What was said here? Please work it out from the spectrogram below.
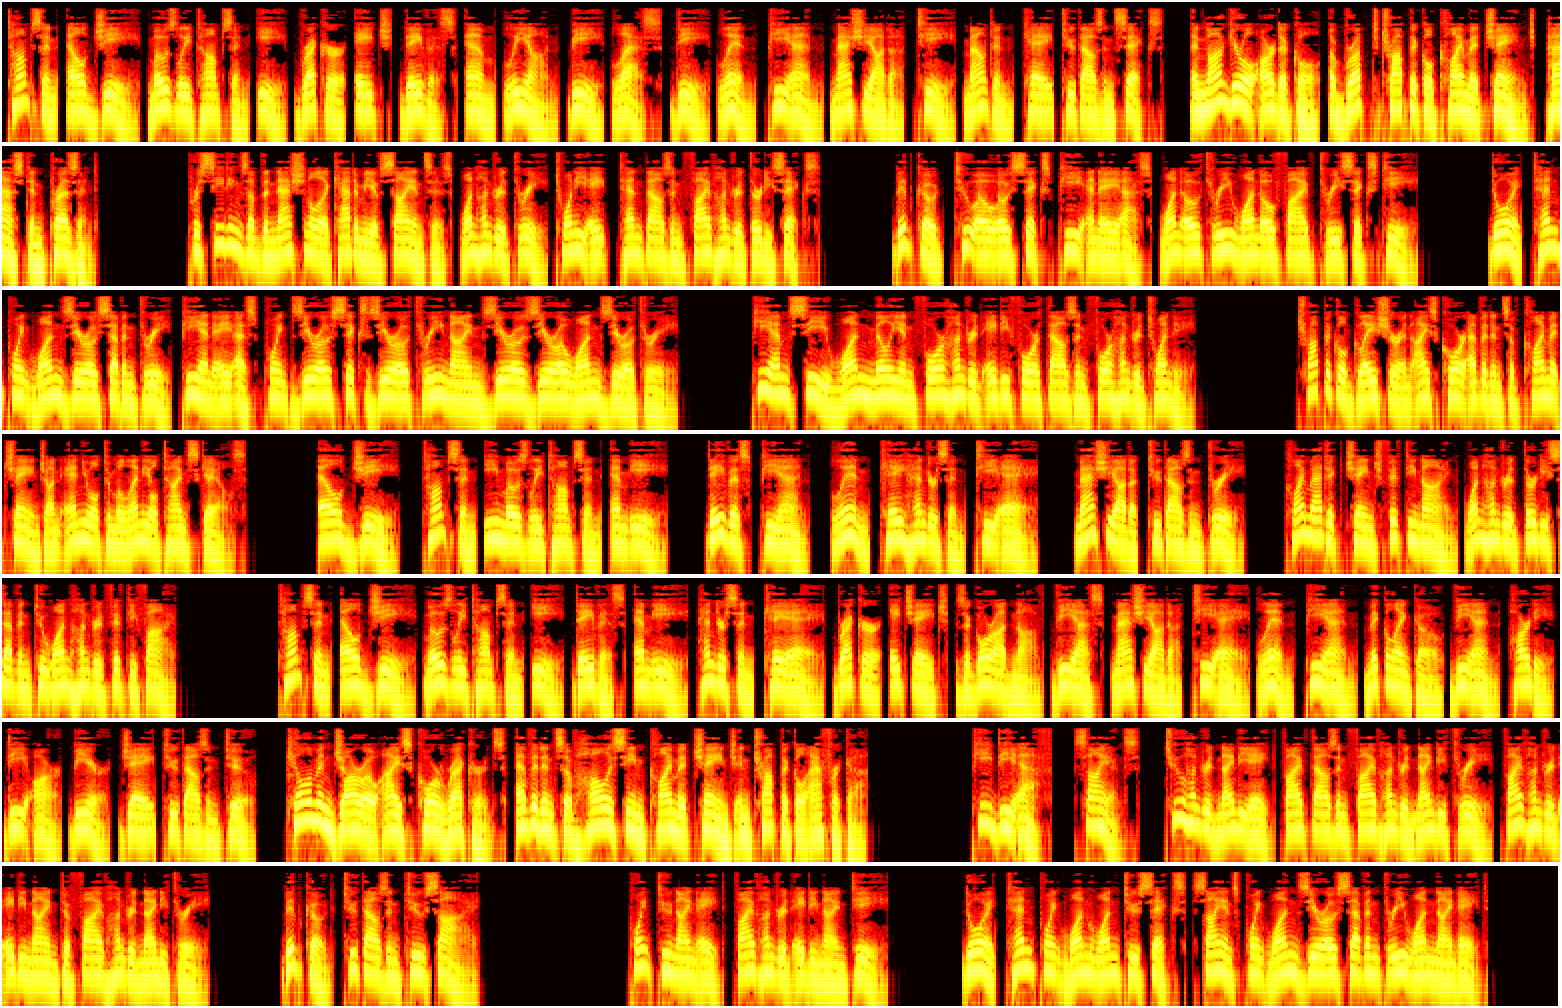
Thompson, L. G., Mosley Thompson, E., Brecher, H., Davis, M., Leon, B., Les, D., Lin, P. N., Mashiotta, T., Mountain, K. 2006. Inaugural article, Abrupt Tropical Climate Change, Past and Present. Proceedings of the National Academy of Sciences, 103 28, 10536. Bibcode 2006 PNAS 103105336T doi 10.1073 PNAS.0603900103 PMC 1484420 Tropical glacier and ice core evidence of climate change on annual to millennial time scales. L.G. Thompson, E. Mosley Thompson, M.E. Davis, P.N. Lin, K. Henderson, T.A. Mashiotta, 2003. Climatic Change 59, 137–155. Thompson, L. G., Mosley Thompson, E., Davis, M. E., Henderson, K. A., Brecher, H. H., Zagorodnov, V. S., Mashiotta, T. A., Lin, P. N., Mikhalenko, V. N., Hardy, D. R., Beer, J. 2002. Kilimanjaro Ice Core Records, Evidence of Holocene Climate Change in Tropical Africa. PDF. Science. 298 5593, 589–593. Bibcode, 2002 Sci. .298, 589t. doi, 10.1126, science.10731998.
